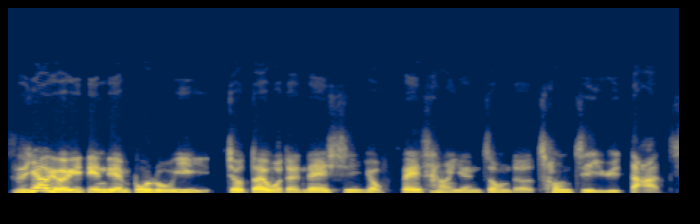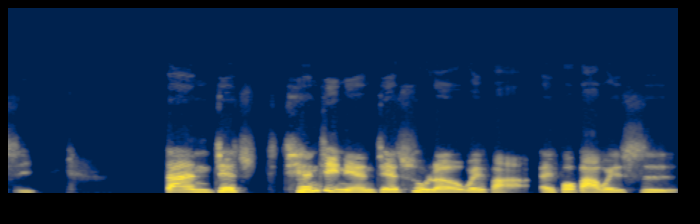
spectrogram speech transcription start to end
只要有一点点不如意，就对我的内心有非常严重的冲击与打击。但接前几年接触了唯法，诶，佛法唯识，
